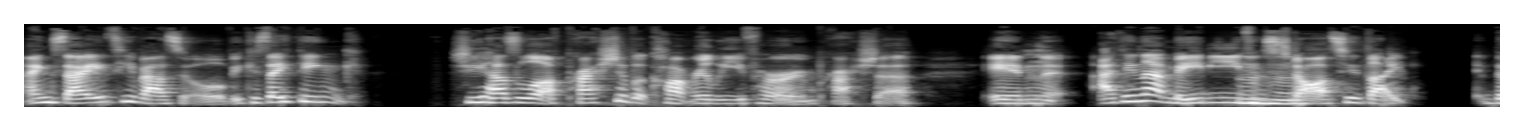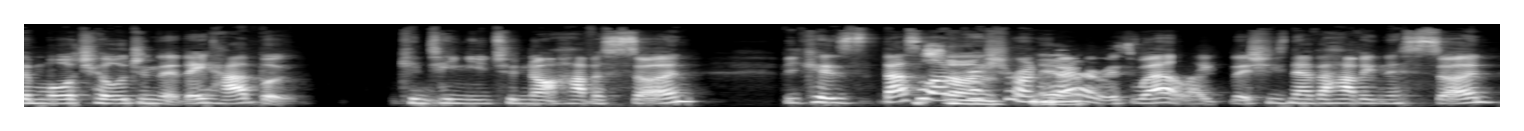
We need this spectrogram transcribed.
anxiety about it all because I think she has a lot of pressure but can't relieve her own pressure. In I think that maybe even Mhm. started like the more children that they had but continued to not have a son because that's a lot Son, of pressure on yeah. her as well like that she's never having this son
